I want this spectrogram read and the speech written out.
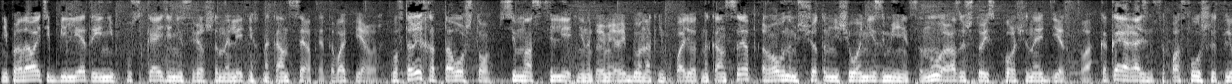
Не продавайте билеты и не пускайте несовершеннолетних на концерт, это во-первых. Во-вторых, от того, что 17-летний, например, ребенок не попадет на концерт, ровным счетом ничего не изменится, ну, разве что испорченное детство. Какая разница, послушает ли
